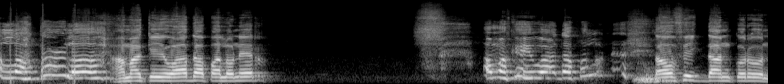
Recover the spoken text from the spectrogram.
আল্লাহ তাআলা আমাকে ওয়াদা পালনের আমাকে এই ওয়াদা পালনের তৌফিক দান করুন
